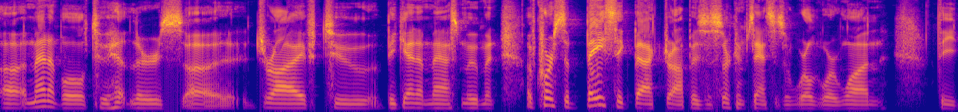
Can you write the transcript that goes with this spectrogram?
uh, amenable to Hitler's uh, drive to begin a mass movement. Of course, the basic backdrop is the circumstances of World War I, the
